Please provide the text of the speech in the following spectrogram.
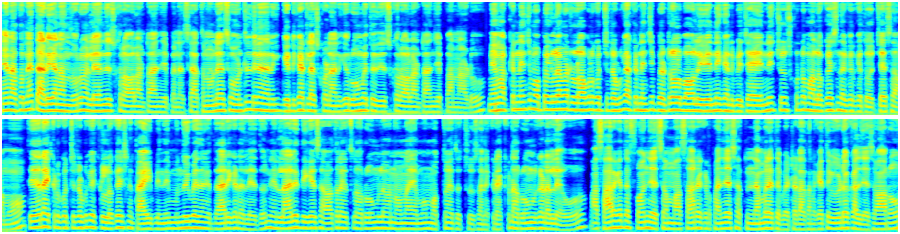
నేను అతనైతే అడిగాను దూరం ఏం తీసుకురావాలంట? అని చెప్పినసి. అతను ఉండేసి ఒంటిలు తినేదానికి గిడ్డికట్లు వేసుకోవడానికి రూమ్ అయితే తీసుకురావాలంట అని చెప్పి అన్నాడు మేము అక్కడ నుంచి ముప్పై కిలోమీటర్ల లోపలికి వచ్చేటప్పుడు అక్కడ నుంచి పెట్రోల్ బావులు ఇవన్నీ కనిపించాయి. అన్ని చూసుకుంటూ మా లొకేషన్ దగ్గరికి అయితే వచ్చేసాము. తీరా ఇక్కడికి వచ్చేటప్పుడు ఇక్కడ లొకేషన్ అయితే ఆగిపోయింది. ముందుకు పోయేదానికి దారి కూడా లేదు. నేను లారీ దిగేసి అవతల ఇతల రూమ్లు ఏమైనా ఉన్నాయేమో మొత్తం అయితే చూసాను ఇక్కడ ఎక్కడ రూమ్లు కూడా లేవు. మా సార్ అయితే ఫోన్ చేసాం మా సార్ ఇక్కడ పనిచేసే అతని నెంబర్ అయితే పెట్టాడు. అతనికైతే వీడియో కాల్ చేసాం ఆ రూమ్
